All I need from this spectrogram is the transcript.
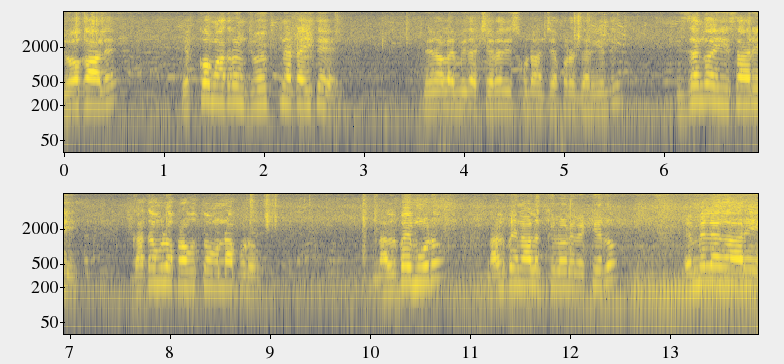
జోకాలే. ఎక్కువ మాత్రం జోకుతున్నట్టయితే నేను వాళ్ళ మీద చర్య తీసుకుంటానని చెప్పడం జరిగింది. నిజంగా ఈసారి గతంలో ప్రభుత్వం ఉన్నప్పుడు నలభై మూడు నలభై నాలుగు కిలోలు పెట్టిర్రు. ఎమ్మెల్యే గారి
